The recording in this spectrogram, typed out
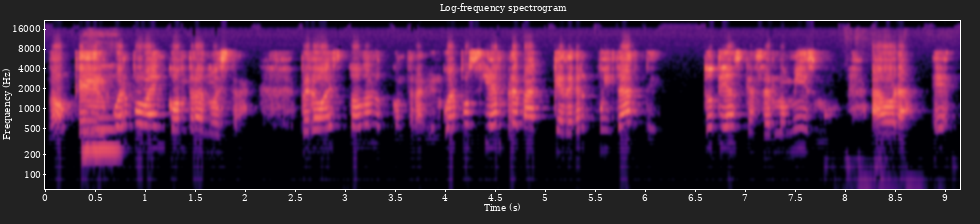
¿no? Que el cuerpo va en contra nuestra, pero es todo lo contrario, el cuerpo siempre va a querer cuidarte, tú tienes que hacer lo mismo. Ahora, eh,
